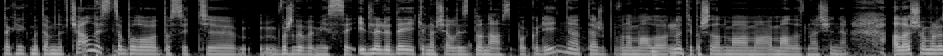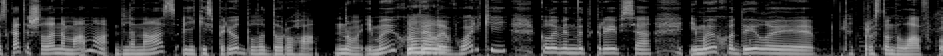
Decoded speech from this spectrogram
так як ми там навчались, це було досить е, важливе місце. І для людей, які навчались до нас покоління, теж воно мало, ну типу, шалена мама мало значення. Але що можу сказати, шалена мама для нас в якийсь період була дорога. Ну і ми ходили Мгм. в Горький, коли він відкрився, і ми ходили. Блядь, просто на лавку,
